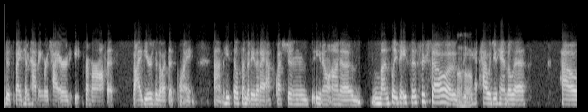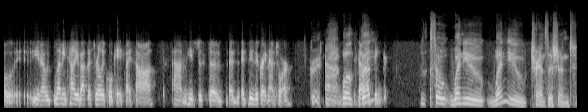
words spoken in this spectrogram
despite him having retired from our office five years ago at this point. Um, he's still somebody that I ask questions, you know, on a monthly basis or so of uh-huh. how would you handle this? How, you know, let me tell you about this really cool case I saw. Um, he's just a, a, he's a great mentor. Great. Um, well, so then, I think. So when you when you transitioned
